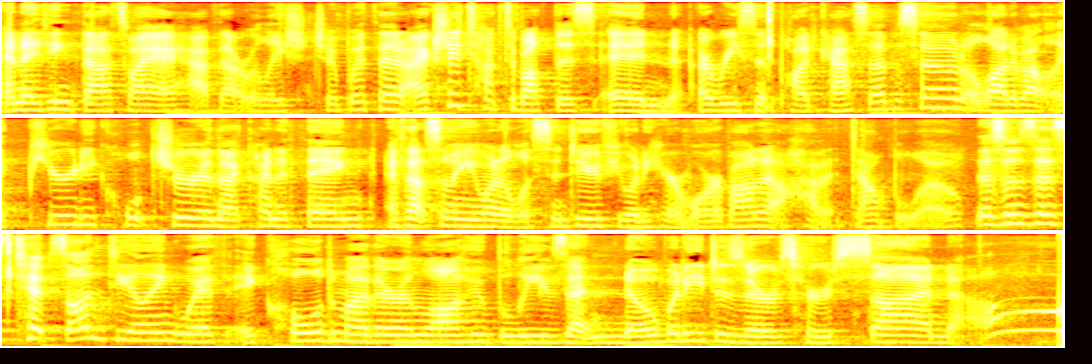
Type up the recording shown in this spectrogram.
And I think that's why I have that relationship with it. I actually talked about this in a recent podcast episode, a lot about like purity culture and that kind of thing. If that's something you want to listen to, if you want to hear more about it, I'll have it down below. This one says tips on dealing with a cold mother-in-law who believes that nobody deserves her son. Oh,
